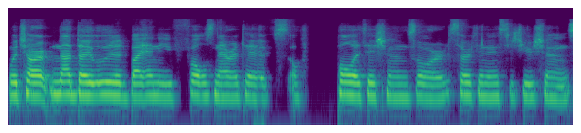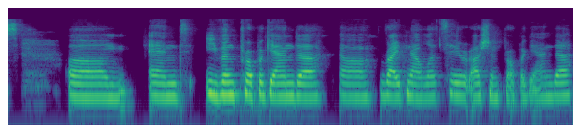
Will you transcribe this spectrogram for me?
which are not diluted by any false narratives of politicians or certain institutions um, and even propaganda uh, right now let's say russian propaganda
